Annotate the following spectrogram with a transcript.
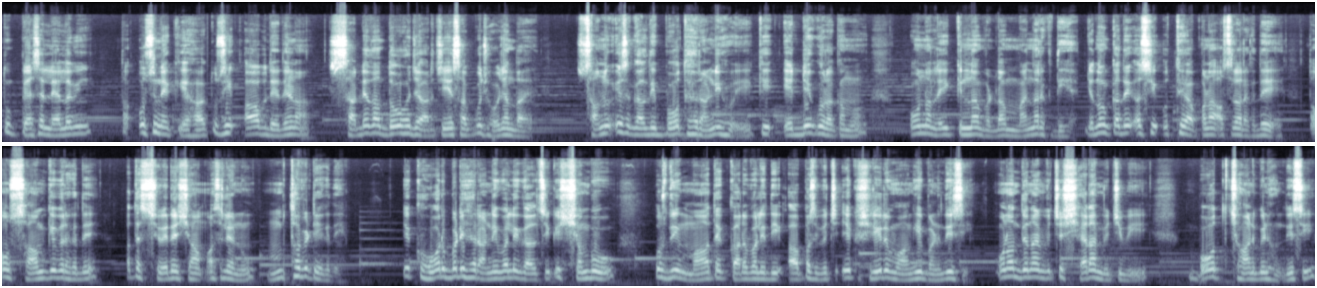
ਤੂੰ ਪੈਸੇ ਲੈ ਲਵੀਂ, ਤਾਂ ਉਸਨੇ ਕਿਹਾ, ਤੁਸੀਂ ਆਪ ਦੇ ਦੇਣਾ। ਸਾਡੇ ਤਾਂ 2000 ਚ ਇਹ ਸਭ ਕੁਝ ਹੋ ਜਾਂਦਾ ਹੈ। ਸਾਨੂੰ ਇਸ ਗੱਲ ਦੀ ਬਹੁਤ ਹੈਰਾਨੀ ਹੋਈ ਕਿ ਐਡੀ ਕੋ ਰਕਮ ਉਹਨਾਂ ਲਈ ਕਿੰਨਾ ਵੱਡਾ ਮਾਇਨਾ ਰੱਖਦੀ ਹੈ। ਜਦੋਂ ਕਦੇ ਅਸੀਂ ਉੱਥੇ ਆਪਣਾ ਅਸਲਾ ਰੱਖਦੇ, ਤਾਂ ਉਹ ਸਾਂਭ ਕੇ ਵੀ ਰੱਖਦੇ ਅਤੇ ਸਵੇਰੇ ਸ਼ਾਮ ਅਸਲੇ ਨੂੰ ਮੱਥਾ ਵੀ ਟੇਕਦੇ। ਇੱਕ ਹੋਰ ਬੜੀ ਹੈਰਾਨੀ ਵਾਲੀ ਗੱਲ ਸੀ ਕਿ ਸ਼ੰਭੂ ਉਸ ਦੀ ਮਾਂ ਤੇ ਘਰਵਾਲੀ ਦੀ ਆਪਸ ਵਿੱਚ ਇੱਕ ਸ਼ਰੀਰ ਵਾਂਗ ਹੀ ਬਣਦੀ ਸੀ। ਉਹਨਾਂ ਦਿਨਾਂ ਵਿੱਚ ਸ਼ਹਿਰਾਂ ਵਿੱਚ ਵੀ ਬਹੁਤ ਛਾਣਬੀਣ ਹੁੰਦੀ ਸੀ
